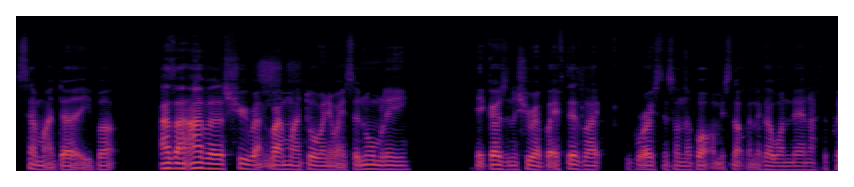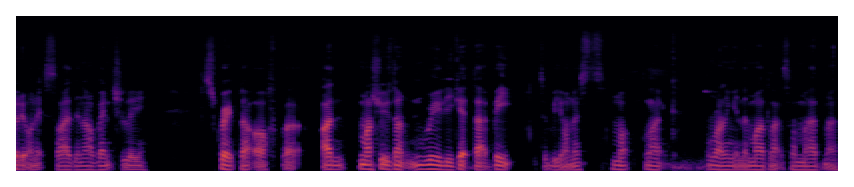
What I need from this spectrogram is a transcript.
semi dirty, but as I have a shoe rack by my door anyway, so normally it goes in the shoe rack. But if there's like grossness on the bottom, it's not going to go on there, and I have to put it on its side, and I'll eventually scrape that off. But I, my shoes don't really get that beat, to be honest. I'm not like running in the mud like some madman.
